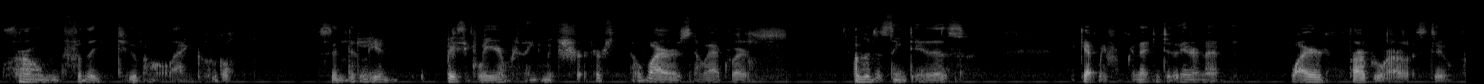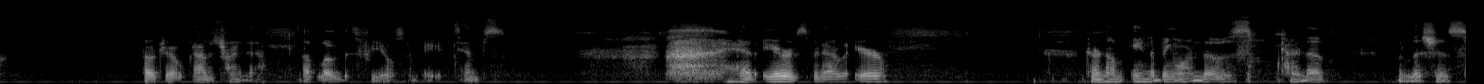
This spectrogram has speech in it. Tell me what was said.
Chrome for the YouTube and all that Google. So deleted basically everything to make sure there's no virus, no adware. Other did is it kept me from connecting to the internet. Wired, proper wireless too. No joke, I was trying to upload this video so I made attempts Had air spit out of the air. Turned up up being one of those kind of malicious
